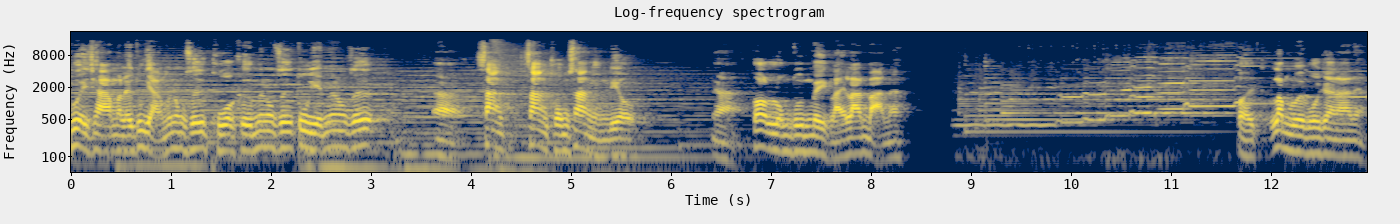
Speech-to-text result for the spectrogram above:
ถ้วยชามอะไรทุกอย่างไม่ต้องซื้อครัวคือไม่ต้องซื้อตู้เย็นไม่ต้องซื้ออสร้างสร้างโครงสร้างอย่างเดียวอ่าก็ลงทุนไปอีกหลายล้านบาทนะเปิดร่ำรวยโภชนาเนี่ย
